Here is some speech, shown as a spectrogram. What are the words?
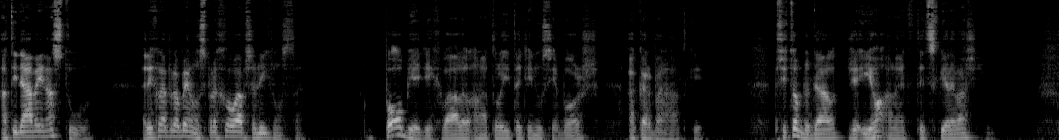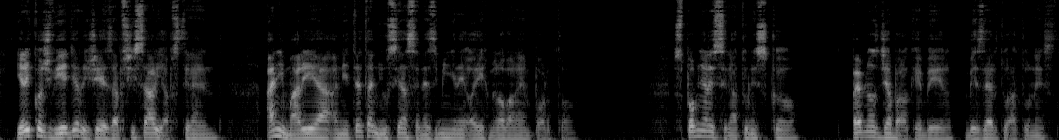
a ty dávej na stůl. Rychle proběhnu sprchou a převlíknu se. Po obědě chválil Anatolij tetě Nusie borš a karbanátky. Přitom dodal, že i jeho Anet teď skvěle vaří. Jelikož věděli, že je zapřísálý abstinent, ani Maria, ani teta Nusia se nezmínili o jejich milovaném Porto. Vzpomněli si na Tunisko, pevnost Jabal Kebil, Bizertu a Tunis,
